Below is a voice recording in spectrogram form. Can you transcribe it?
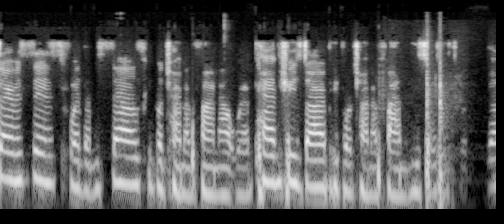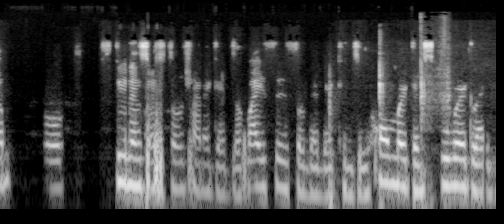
services for themselves, people trying to find out where pantries are, people trying to find resources for young people. Students are still trying to get devices so that they can do homework and schoolwork. Like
